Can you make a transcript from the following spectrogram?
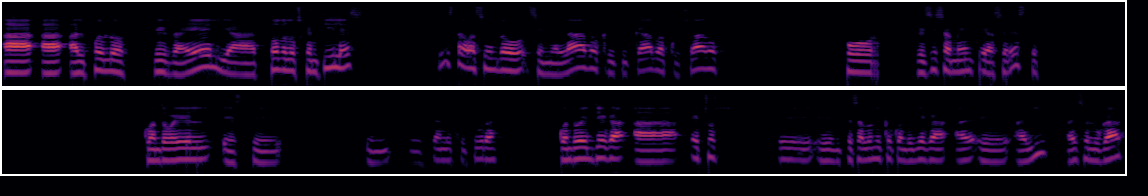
al pueblo de Israel y a todos los gentiles, él estaba siendo señalado, criticado, acusado por precisamente hacer esto. Cuando él este, está en la escritura, cuando él llega a Hechos eh, en Tesalónica cuando llega eh, ahí, a ese lugar,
